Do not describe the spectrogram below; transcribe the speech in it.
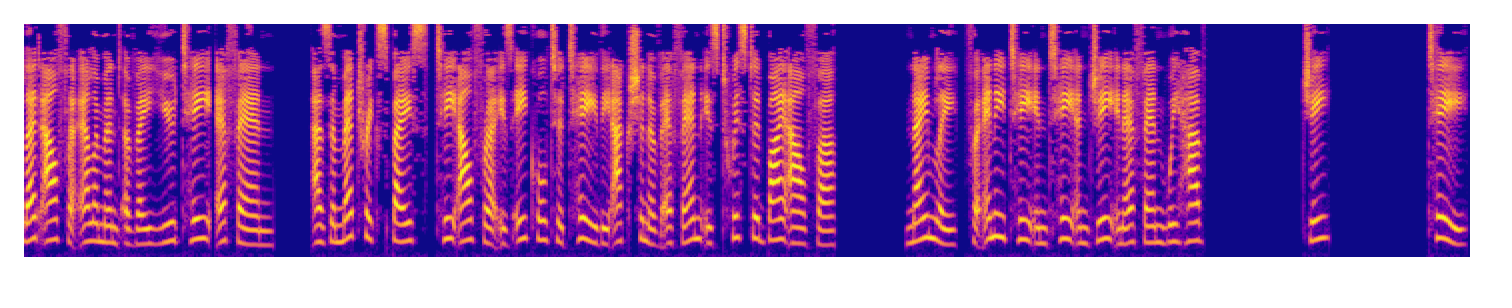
Let alpha element of a UT Fn as a metric space, T alpha is equal to T. The action of Fn is twisted by alpha. Namely, for any T in T and G in Fn we have G T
